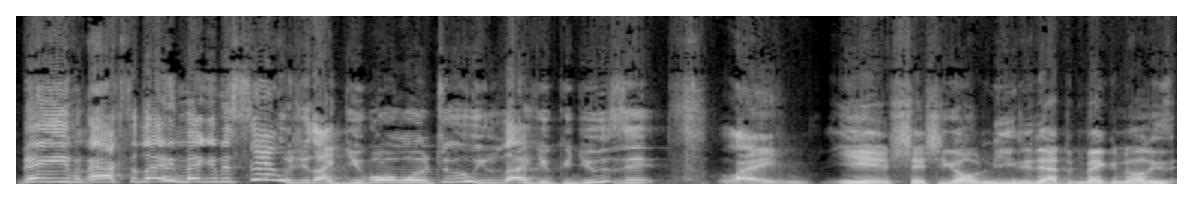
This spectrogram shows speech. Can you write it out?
They even asked the lady making the sandwich. You like, you want one too? You like, you could use it. Like, yeah, shit. She gonna need it after making all these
